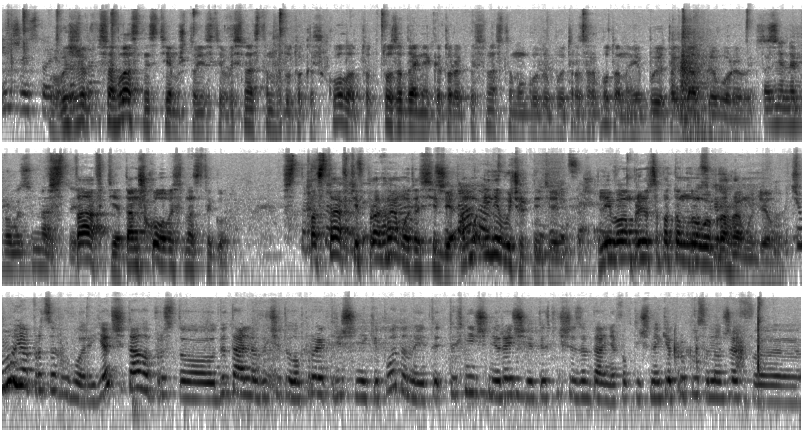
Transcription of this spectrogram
інша історія. Вы же Просто- согласны с тем, что если в 2018 году только школа, то то задание, которое к 2018 году будет разработано и будет тогда обговариваться. Та не про 18 Ставьте, там школа 18 год. Вс- Просто Поставьте в программу это себе, а мы, читала- или вычеркните, Дивіться. либо вам придется потом новую программу делать. Чому я про це говорю? Я читала просто детально вичитала проєкт рішення, який поданий, те- технічні речі, технічні завдання, фактично, яке прописано вже в е,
